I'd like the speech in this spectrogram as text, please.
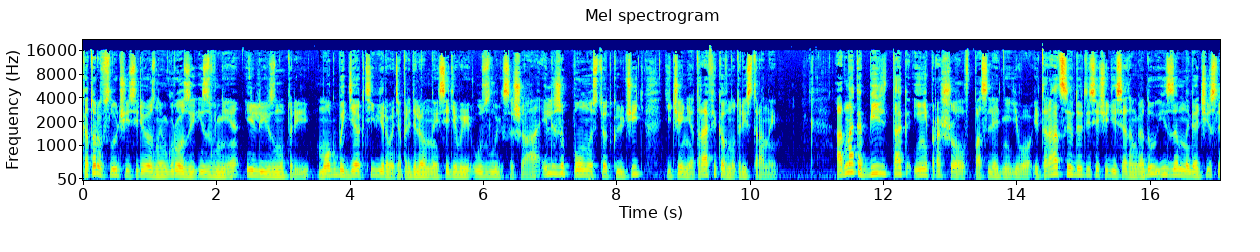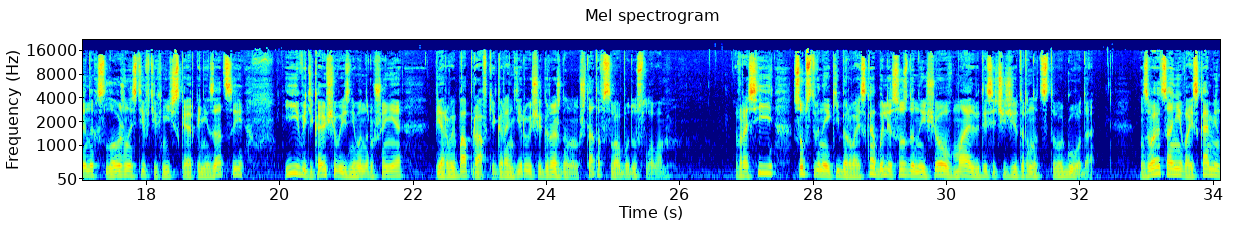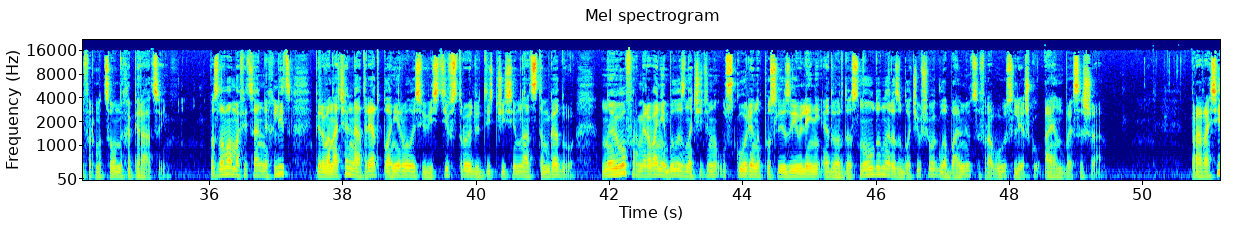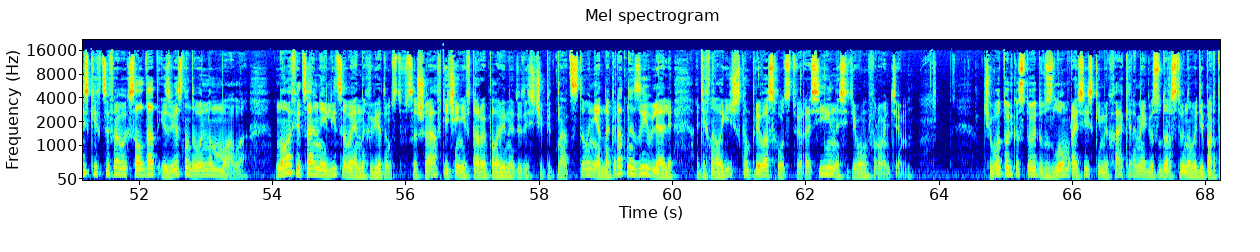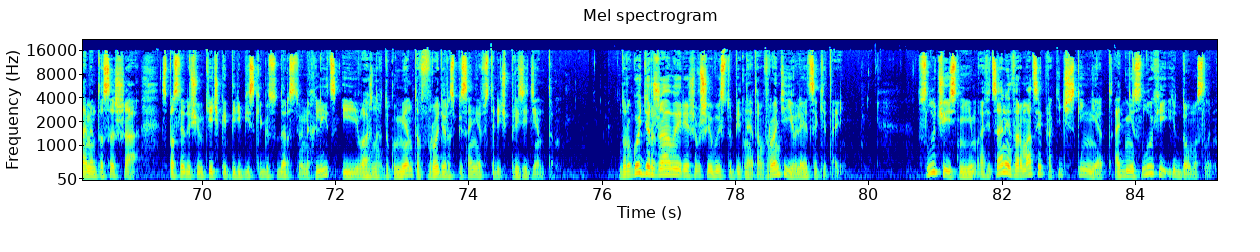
который в случае серьезной угрозы извне или изнутри мог бы деактивировать определенные сетевые узлы США или же полностью отключить течение трафика внутри страны. Однако Биль так и не прошел в последней его итерации в 2010 году из-за многочисленных сложностей в технической организации и вытекающего из него нарушения первой поправки, гарантирующей гражданам штатов свободу слова. В России собственные кибервойска были созданы еще в мае 2014 года. Называются они войсками информационных операций. По словам официальных лиц, первоначально отряд планировалось ввести в строй в 2017 году, но его формирование было значительно ускорено после заявлений Эдварда Сноудена, разоблачившего глобальную цифровую слежку АНБ США. Про российских цифровых солдат известно довольно мало – но официальные лица военных ведомств США в течение второй половины 2015-го неоднократно заявляли о технологическом превосходстве России на сетевом фронте. Чего только стоит взлом российскими хакерами Государственного департамента США с последующей утечкой переписки государственных лиц и важных документов вроде расписания встреч президента. Другой державой, решившей выступить на этом фронте, является Китай. В случае с ним официальной информации практически нет, одни слухи и домыслы.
